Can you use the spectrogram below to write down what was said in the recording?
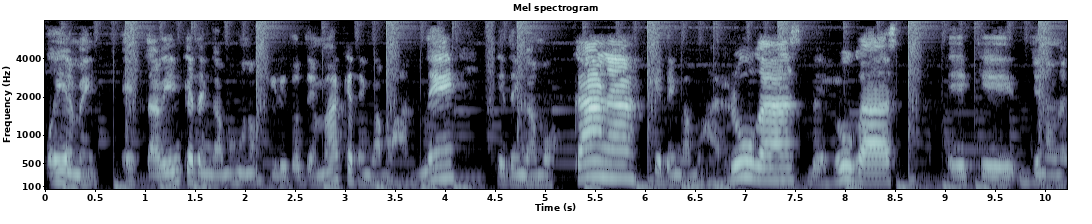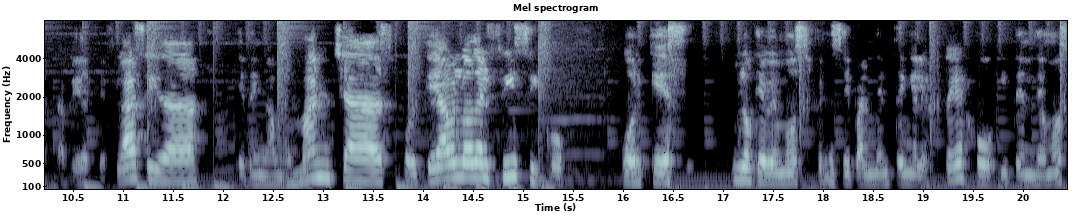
Óyeme, está bien que tengamos unos kilitos de más, que tengamos acné, que tengamos canas, que tengamos arrugas, verrugas, eh, que nuestra piel esté flácida, que tengamos manchas. ¿Por qué hablo del físico? Porque es lo que vemos principalmente en el espejo y tendemos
